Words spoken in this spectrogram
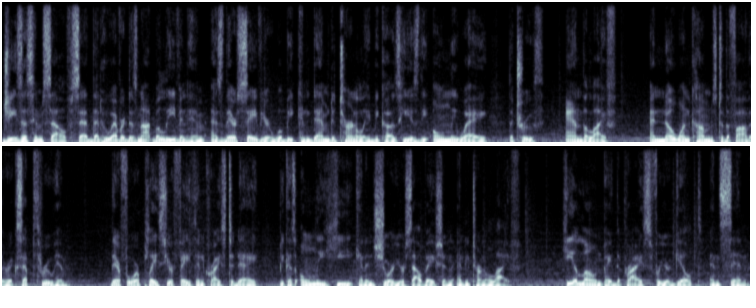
Jesus himself said that whoever does not believe in him as their Savior will be condemned eternally because he is the only way, the truth, and the life, and no one comes to the Father except through him. Therefore, place your faith in Christ today, because only he can ensure your salvation and eternal life. He alone paid the price for your guilt and sin.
